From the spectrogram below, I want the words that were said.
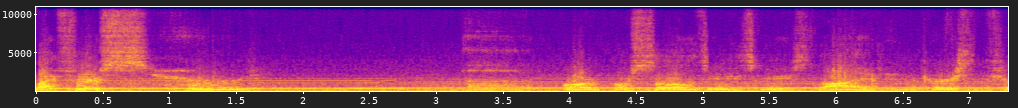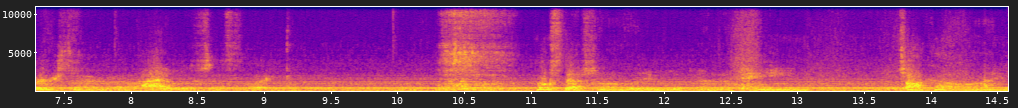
when I first heard uh, or, or saw Three Days Grace live in person first time, I was just like, most definitely in the pain, chalk outline.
